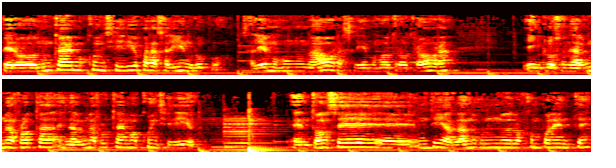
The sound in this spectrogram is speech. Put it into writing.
pero nunca hemos coincidido para salir en grupo. Salíamos una hora, salíamos otra otra hora, e incluso en algunas rutas, en algunas rutas hemos coincidido. Entonces, eh, un día hablando con uno de los componentes,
